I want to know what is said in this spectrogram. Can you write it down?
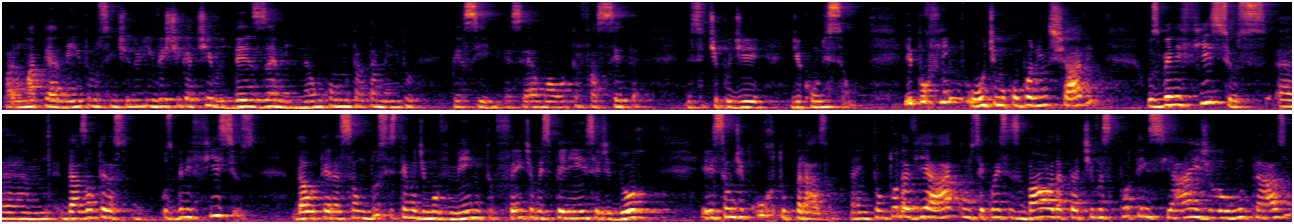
para um mapeamento no sentido de investigativo, de exame, não como um tratamento per si. Essa é uma outra faceta desse tipo de, de condição. E por fim, o último componente-chave, os benefícios um, das alterações, os benefícios da alteração do sistema de movimento frente a uma experiência de dor, eles são de curto prazo. Né? Então, todavia, há consequências mal adaptativas potenciais de longo prazo,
